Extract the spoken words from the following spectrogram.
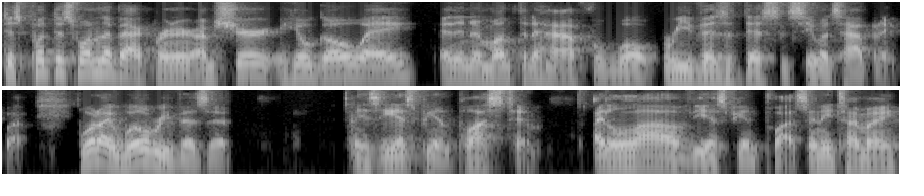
just put this one in the back burner. I'm sure he'll go away, and then in a month and a half, we'll, we'll revisit this and see what's happening. But what I will revisit is ESPN Plus, Tim. I love ESPN Plus. Anytime I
